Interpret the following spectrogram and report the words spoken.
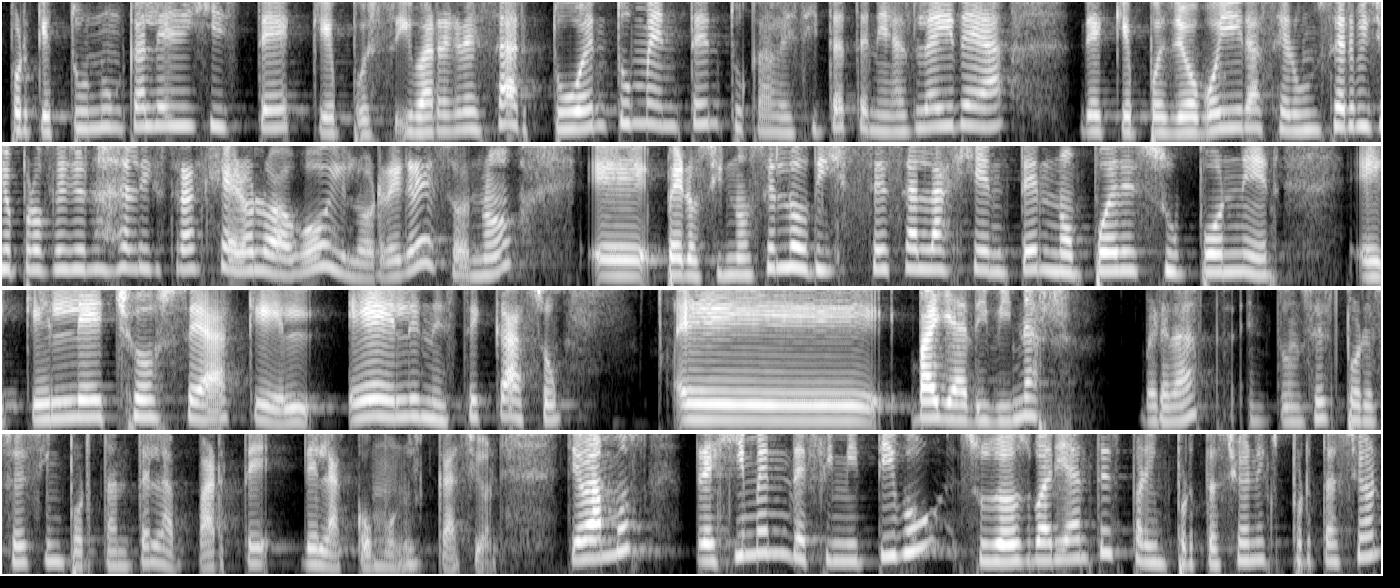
porque tú nunca le dijiste que pues iba a regresar. Tú en tu mente, en tu cabecita tenías la idea de que pues yo voy a ir a hacer un servicio profesional al extranjero, lo hago y lo regreso, ¿no? Eh, pero si no se lo dices a la gente, no puedes suponer eh, que el hecho sea que él, en este caso, eh, vaya a adivinar, ¿verdad? Entonces, por eso es importante la parte de la comunicación. Llevamos régimen definitivo, sus dos variantes para importación y exportación,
